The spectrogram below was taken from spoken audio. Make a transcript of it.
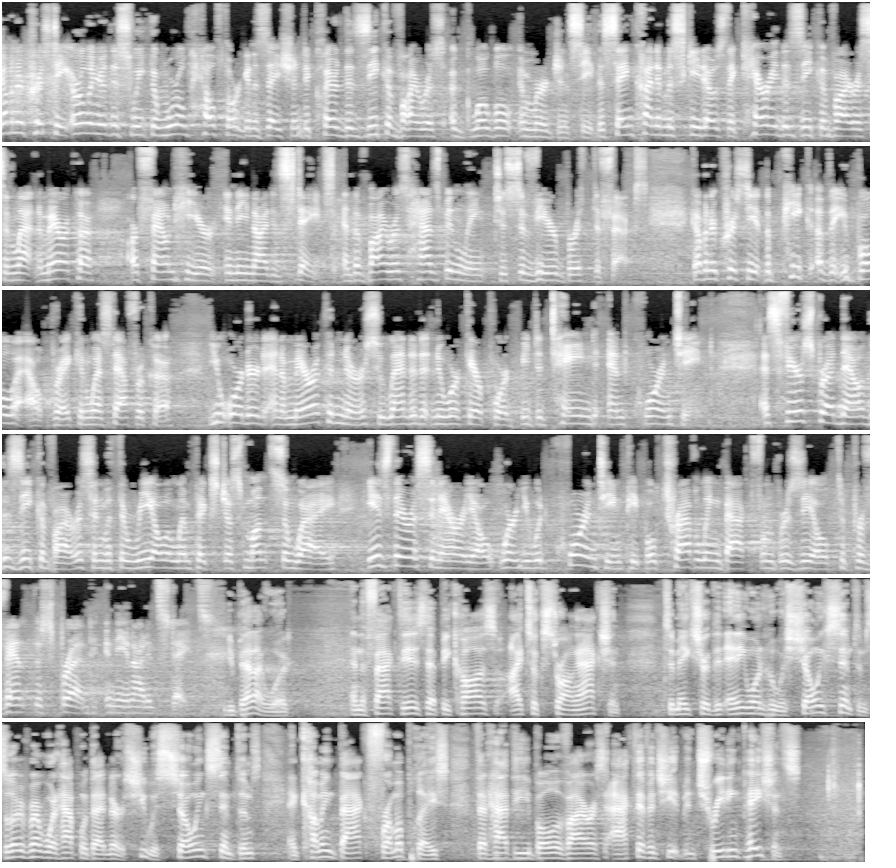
Governor Christie, earlier this week, the World Health Organization declared the Zika virus a global emergency. The same kind of mosquitoes that carry the Zika virus in Latin America are found here in the United States, and the virus has been linked to severe birth defects. Governor Christie, at the peak of the Ebola outbreak in West Africa, you ordered an American nurse who landed at Newark Airport be detained and quarantined. As fear spread now of the Zika virus, and with the Rio Olympics just months away, is is there a scenario where you would quarantine people traveling back from Brazil to prevent the spread in the United States? You bet I would. And the fact is that because I took strong action to make sure that anyone who was showing symptoms, let me remember what happened with that nurse. She was showing symptoms and coming back from a place that had the Ebola virus active, and she had been treating patients.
